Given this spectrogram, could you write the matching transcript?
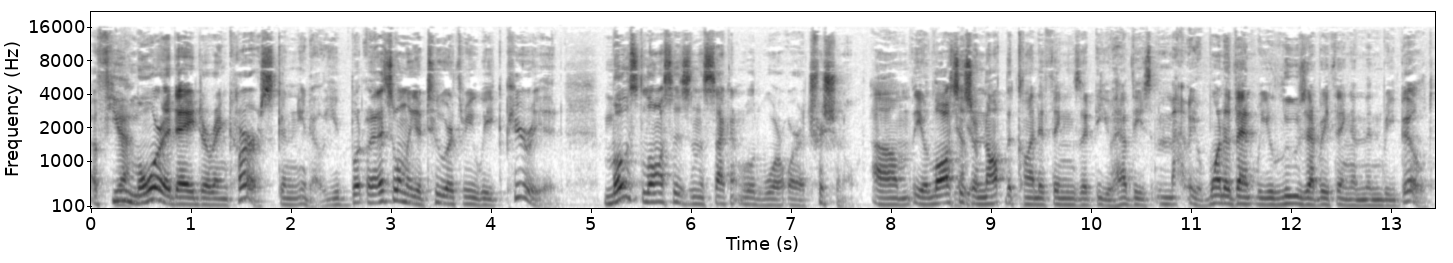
a few yeah. more a day during Kursk, and you know, you but that's only a two or three week period. Most losses in the Second World War are attritional. Um, your losses yeah. are not the kind of things that you have these one event where you lose everything and then rebuild.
